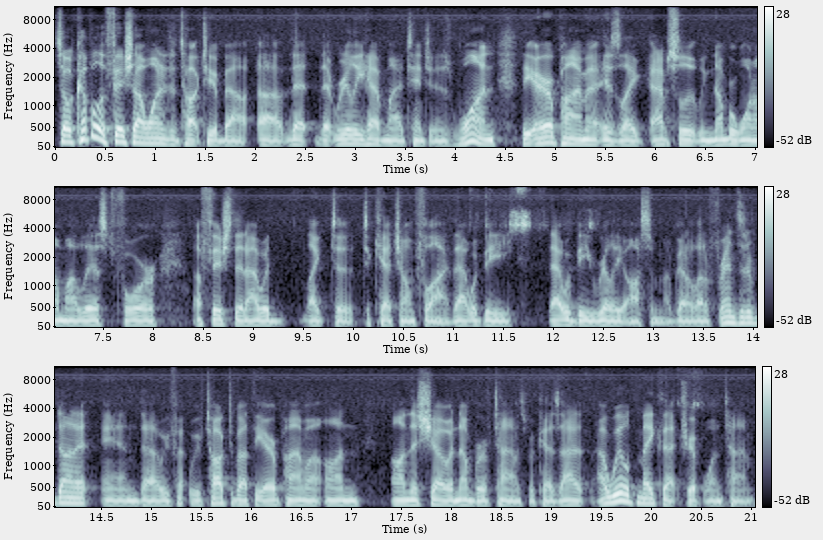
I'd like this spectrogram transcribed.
So, a couple of fish I wanted to talk to you about uh, that that really have my attention is one, the arapaima is like absolutely number one on my list for a fish that I would like to to catch on fly. That would be that would be really awesome. I've got a lot of friends that have done it, and uh, we've we've talked about the arapaima on on this show a number of times because I I will make that trip one time.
